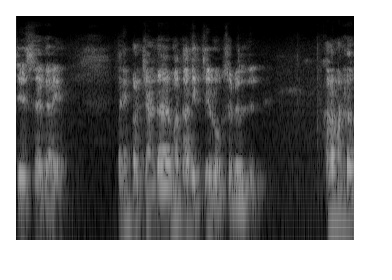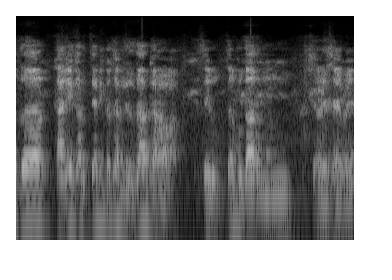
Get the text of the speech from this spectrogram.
जे सहकारी आहेत त्यांनी प्रचंड मताधिक्य लोकसभेला दिले. खरं म्हटलं तर कार्यकर्त्यांनी कसा निर्धार करावा याचे उत्तम उदाहरण म्हणून शेळे साहेब आहेत.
